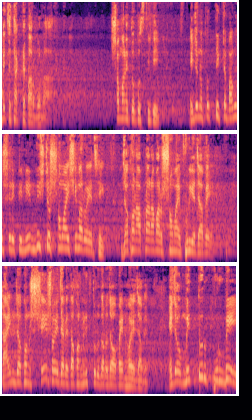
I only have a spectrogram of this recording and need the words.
বেঁচে থাকতে পারব না। সম্মানিত উপস্থিতি এই জন্য প্রত্যেকটা মানুষের একটি নির্দিষ্ট সময় সীমা রয়েছে, যখন আপনার আমার সময় ফুরিয়ে যাবে। টাইম যখন শেষ হয়ে যাবে, তখন মৃত্যুর দরজা ওপেন হয়ে যাবে। এই যে মৃত্যুর পূর্বেই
